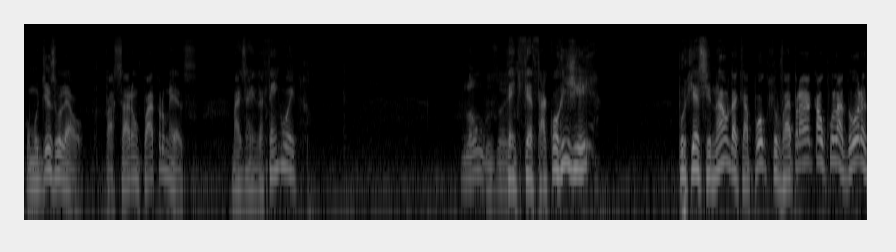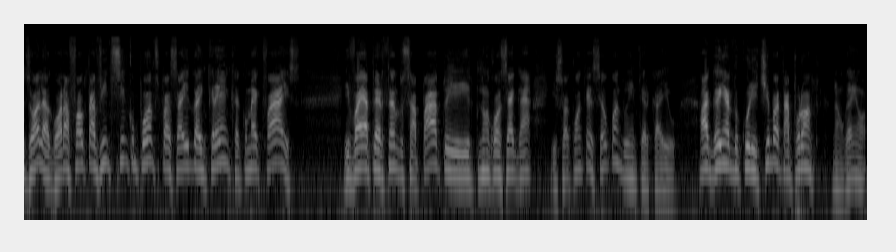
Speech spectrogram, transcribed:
como diz o Léo, passaram quatro meses, mas ainda tem oito. Longos hoje. Tem que tentar corrigir. Porque senão, daqui a pouco, tu vai para a calculadora, diz, olha, agora falta 25 pontos para sair da encrenca, como é que faz? E vai apertando o sapato e tu não consegue ganhar. Isso aconteceu quando o Inter caiu. A ganha do Curitiba tá pronto. Não ganhou.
